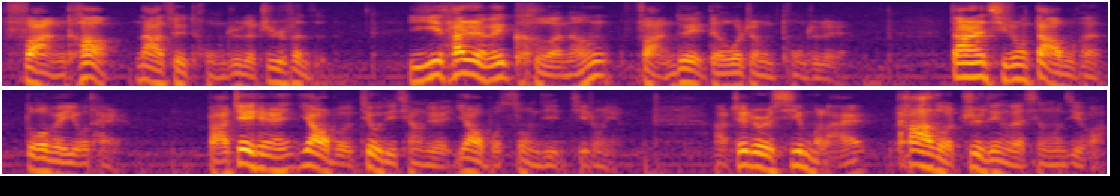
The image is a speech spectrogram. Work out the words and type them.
反抗纳粹统治的知识分子，以及他认为可能反对德国政统治的人，当然其中大部分多为犹太人，把这些人要不就地枪决，要不送进集中营，啊，这就是希姆莱他所制定的行动计划。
